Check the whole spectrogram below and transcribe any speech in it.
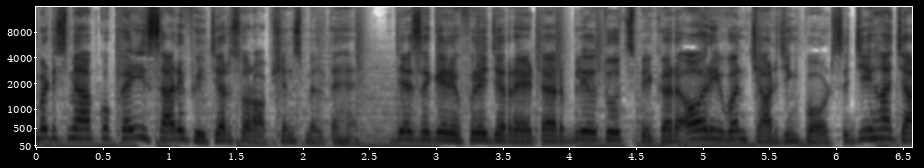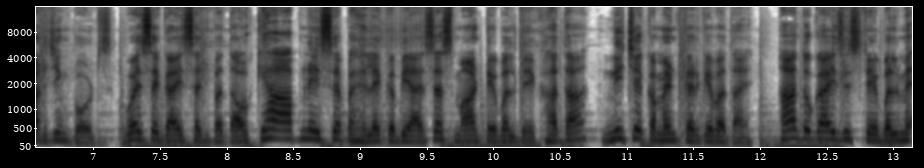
बट इसमें आपको कई सारे फीचर्स और ऑप्शन मिलते हैं। जैसे की रेफ्रिजरेटर ब्लूटूथ स्पीकर और इवन चार्जिंग पोर्ट्स जी हाँ चार्जिंग पोर्ट्स वैसे गाइज़ सच बताओ, क्या आपने इससे पहले कभी ऐसा स्मार्ट टेबल देखा था? नीचे कमेंट करके बताएँ। हाँ तो गाइज़ इस टेबल में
